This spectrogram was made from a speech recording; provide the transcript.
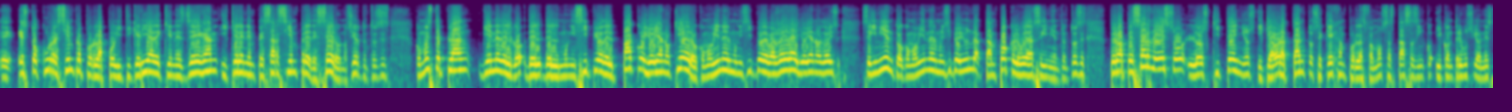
Eh, esto ocurre siempre por la politiquería de quienes llegan y quieren empezar siempre de cero, ¿no es cierto? Entonces, como este plan viene del, del, municipio del Paco, yo ya no quiero. Como viene del municipio de Barrera, yo ya no doy seguimiento. Como viene del municipio de Yunda, tampoco le voy a dar seguimiento. Entonces, pero a pesar de eso, los quiteños, y que ahora tanto se quejan por las famosas tasas y, contribuciones,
